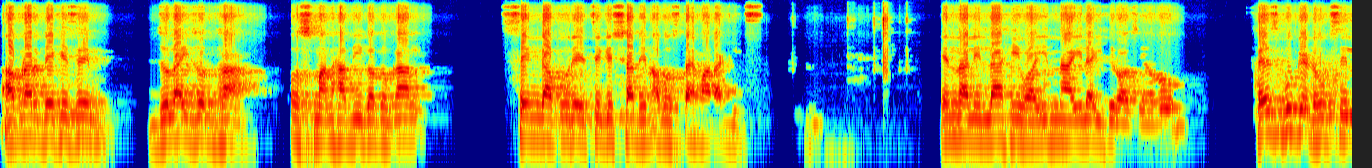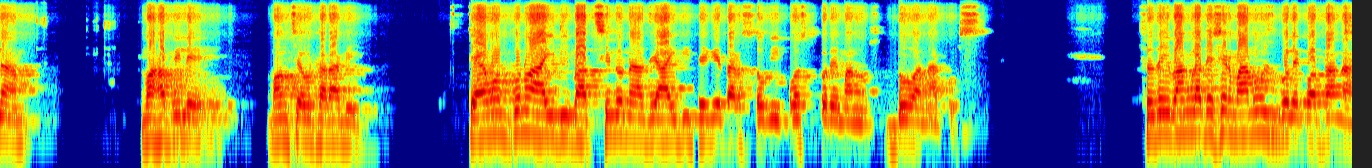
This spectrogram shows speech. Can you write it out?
আপনারা দেখেছেন জুলাই যোদ্ধা ওসমান হাদি গতকাল সিঙ্গাপুরে চিকিৎসাধীন অবস্থায় মারা গিয়েছে। ফেসবুকে ঢুকছিলাম মাহফিলে মঞ্চে ওঠার আগে। তেমন কোনো আইডি বাদ ছিল না যে আইডি থেকে তার ছবি পোস্ট করে মানুষ দোয়া না করছে। শুধু বাংলাদেশের মানুষ বলে কথা না।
